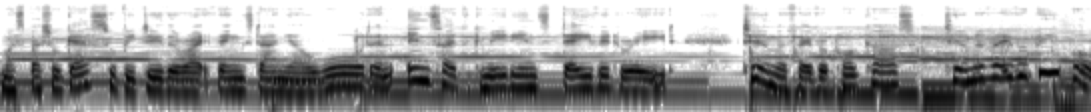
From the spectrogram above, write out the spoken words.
My special guests will be Do the Right Things Danielle Ward and Inside the Comedians David Reed. Two of my favourite podcasts, two of my favourite people.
